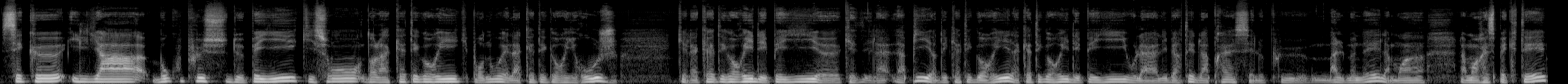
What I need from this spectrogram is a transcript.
c'est qu'il y a beaucoup plus de pays qui sont dans la catégorie qui, pour nous, est la catégorie rouge qui est la catégorie des pays, euh, qui est la, pire des catégories, la catégorie des pays où la liberté de la presse est le plus malmenée, la moins, la moins respectée.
